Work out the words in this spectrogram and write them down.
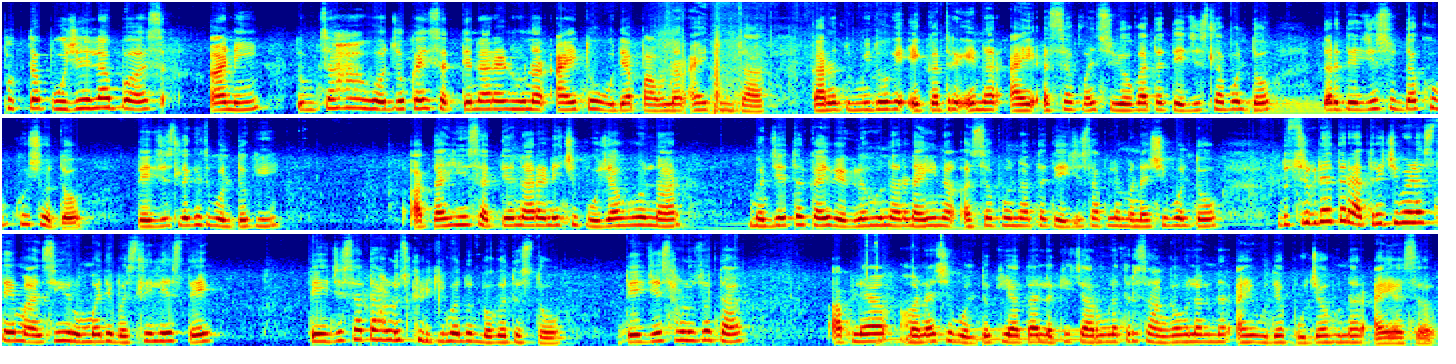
फक्त पूजेला बस आणि तुमचा हा हो जो काही सत्यनारायण होणार आहे तो उद्या पावणार आहे तुमचा कारण तुम्ही दोघे एकत्र येणार आहे असं पण सुयोग आता तेजसला बोलतो. तर तेजससुद्धा खूप खुश होतो. तेजस लगेच बोलतो की आता ही सत्यनारायणाची पूजा होणार. म्हणजे तर काही वेगळं होणार नाही ना असं पण आता तेजस आपल्या मनाशी बोलतो. दुसरीकडे आता रात्रीची वेळ असते माणसीही रूममध्ये बसलेली असते. तेजस आता हळूच खिडकीमधून बघत असतो. तेजस हळूच आता आपल्या मनाशी बोलतो की आता लकी चार्मला तर सांगावं लागणार आहे उद्या पूजा होणार आहे असं.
